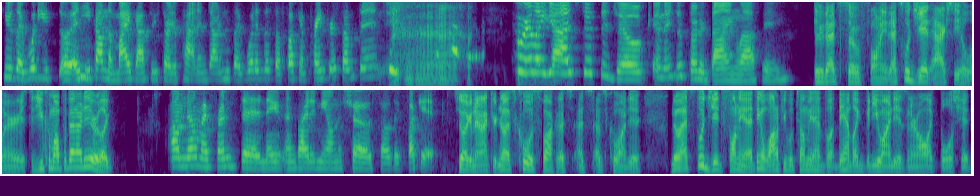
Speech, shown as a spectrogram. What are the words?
he was like, what do you, uh, and he found the mic after he started patting him down. He's like, what is this, a fucking prank or something? We're like, yeah, it's just a joke. And they just started dying laughing. Dude, that's so funny. That's legit actually hilarious. Did you come up with that idea or like Um, no, my friends did, and they invited me on the show, so I was like, "Fuck it." So like an actor? No, that's cool as fuck. That's that's that's a cool idea. No, that's legit funny. I think a lot of people tell me they have like, they have like video ideas and they're all like bullshit.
